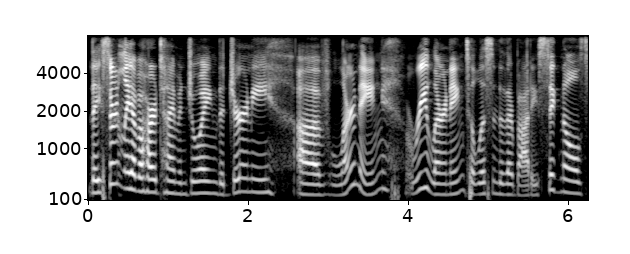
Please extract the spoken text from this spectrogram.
They certainly have a hard time enjoying the journey of learning, relearning to listen to their body's signals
